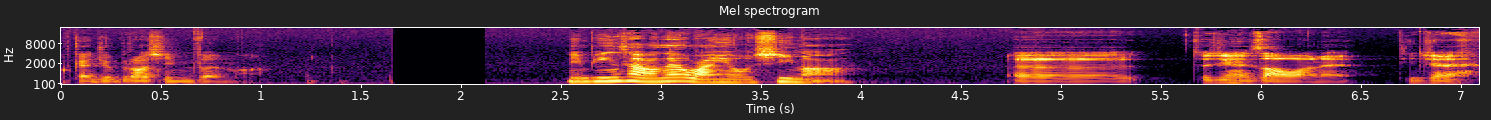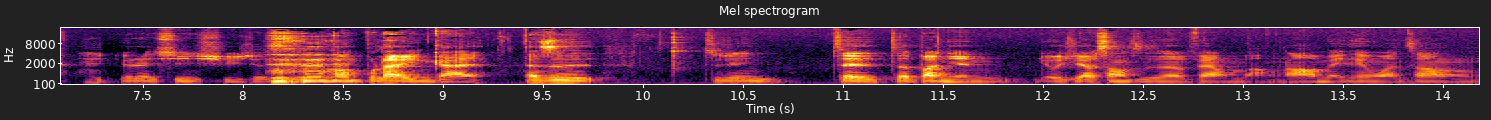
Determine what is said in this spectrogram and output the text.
感觉不到兴奋嘛？你平常在玩游戏吗？呃，最近很少玩嘞，听起来 有点心虚，就是好像不太应该。但是最近这这半年游戏要上市真的非常忙，然后每天晚上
